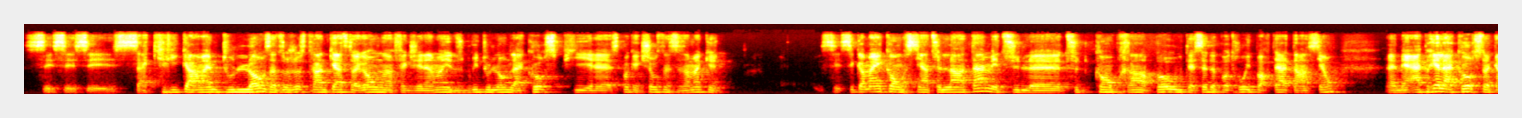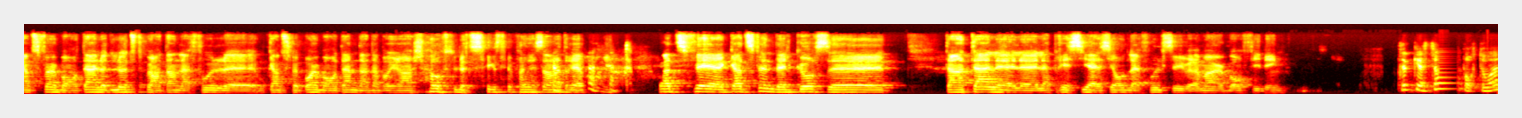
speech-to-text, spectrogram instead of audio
ça crie quand même tout le long. Ça dure juste 34 secondes. Hein. fait que généralement, il y a du bruit tout le long de la course. Puis c'est pas quelque chose nécessairement que c'est comme inconscient. Tu l'entends, mais tu le, le comprends pas ou tu essaies de pas trop y porter attention. Euh, mais après la course, quand tu fais un bon temps, là, tu peux entendre la foule. Euh, ou quand tu fais pas un bon temps, tu n'entends pas grand-chose. Là, tu sais que c'est pas nécessairement très bon. quand, tu fais, quand tu fais une belle course, euh, tu entends l'appréciation de la foule. C'est vraiment un bon feeling. Petite question pour toi.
